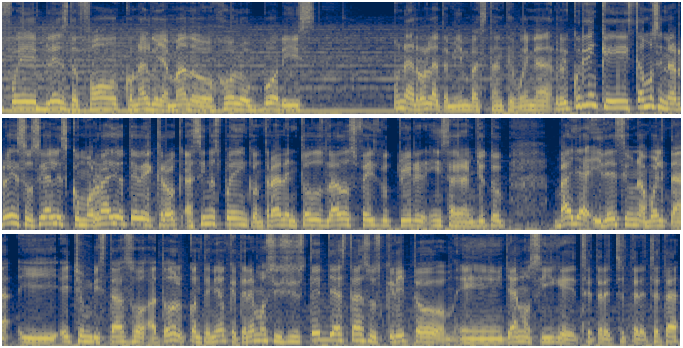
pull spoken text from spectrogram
fue Bless the Fall con algo llamado Hollow Bodies. Una rola también bastante buena. Recuerden que estamos en las redes sociales como Radio TV Croc, así nos pueden encontrar en todos lados, Facebook, Twitter, Instagram, YouTube. Vaya y dése una vuelta y eche un vistazo a todo el contenido que tenemos. Y si usted ya está suscrito, eh, ya nos sigue, etcétera, etcétera, etcétera,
